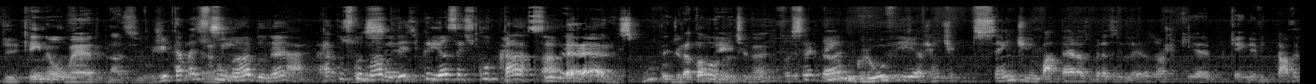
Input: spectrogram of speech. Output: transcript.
de quem não é do Brasil. A gente tá mais Sim. acostumado, né? Ah, tá é, acostumado você- desde criança a escutar, assim. Ah, né? é, escutem diretamente, né? Você É tem um groove, a gente sente em bateras brasileiras, eu acho que é, que é inevitável,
